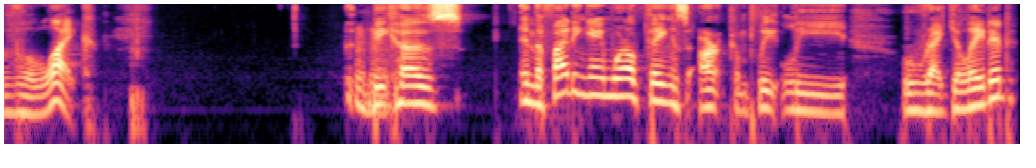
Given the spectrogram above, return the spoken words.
the like. Mhm. Because in the fighting game world, things aren't completely regulated.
